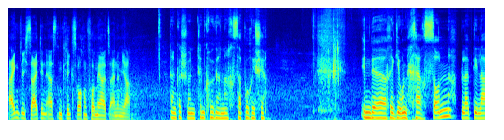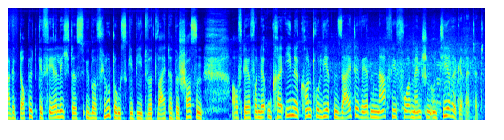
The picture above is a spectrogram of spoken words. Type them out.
eigentlich seit den ersten Kriegswochen vor mehr als einem Jahr. Dankeschön, Tim Krüger nach Saporischia. In der Region Cherson bleibt die Lage doppelt gefährlich. Das Überflutungsgebiet wird weiter beschossen. Auf der von der Ukraine kontrollierten Seite werden nach wie vor Menschen und Tiere gerettet.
